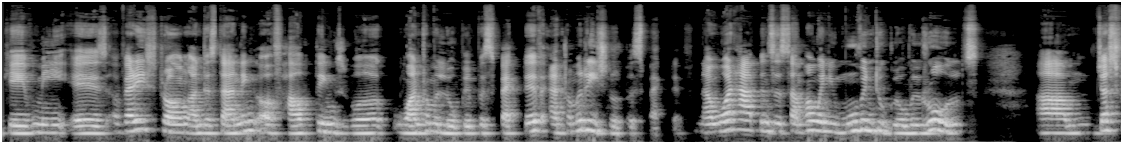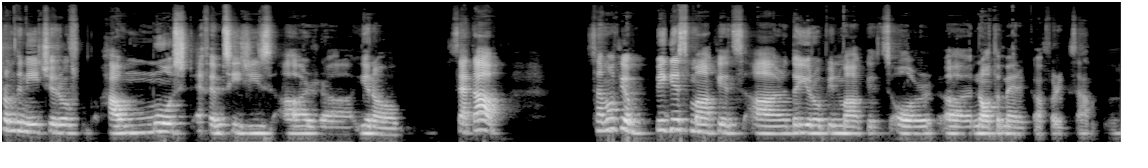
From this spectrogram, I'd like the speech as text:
gave me is a very strong understanding of how things work, one from a local perspective and from a regional perspective. Now, what happens is somehow when you move into global roles, um, just from the nature of how most FMCGs are, uh, you know, set up, some of your biggest markets are the European markets or uh, North America, for example.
